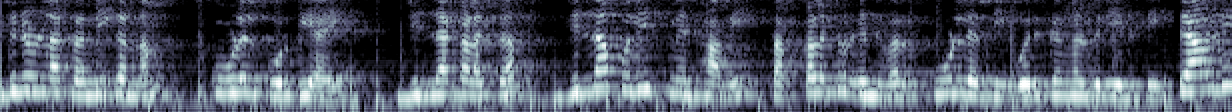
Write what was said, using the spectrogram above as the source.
ഇതിനുള്ള ക്രമീകരണം സ്കൂളിൽ പൂർത്തിയായി. ജില്ലാ കളക്ടർ ജില്ലാ പോലീസ് മേധാവി സബ് കളക്ടർ എന്നിവർ സ്കൂളിലെത്തി ഒരുക്കങ്ങൾ വിലയിരുത്തി. രാവിലെ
